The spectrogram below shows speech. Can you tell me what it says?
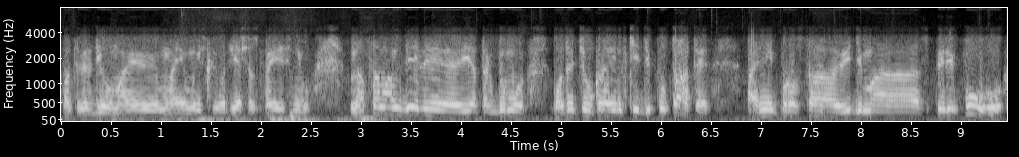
подтвердил мои, мои мысли. Вот я сейчас поясню. На самом деле, я так думаю, вот эти украинские депутаты, они просто, видимо, с перепугу,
